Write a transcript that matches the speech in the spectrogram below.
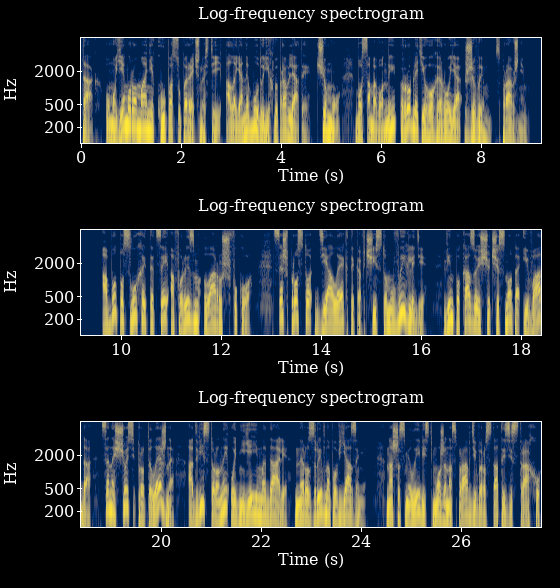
так, у моєму романі купа суперечностей, але я не буду їх виправляти. Чому? Бо саме вони роблять його героя живим, справжнім. Або послухайте цей афоризм Ларуш Фуко. Це ж просто діалектика в чистому вигляді. Він показує, що чеснота і вада – це не щось протилежне, а дві сторони однієї медалі, нерозривно пов'язані. Наша сміливість може насправді виростати зі страху,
